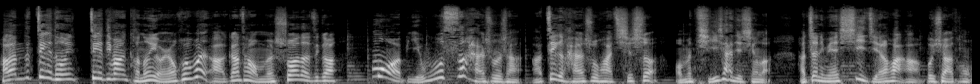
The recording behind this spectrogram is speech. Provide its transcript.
好了，那这个同这个地方可能有人会问啊，刚才我们说的这个莫比乌斯函数是啥啊？这个函数的话，其实我们提一下就行了啊。这里面细节的话啊，不需要通，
